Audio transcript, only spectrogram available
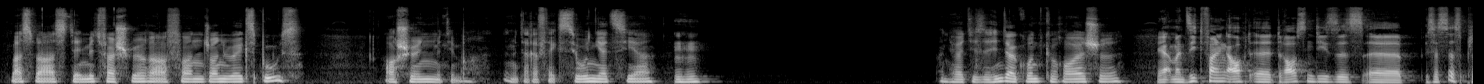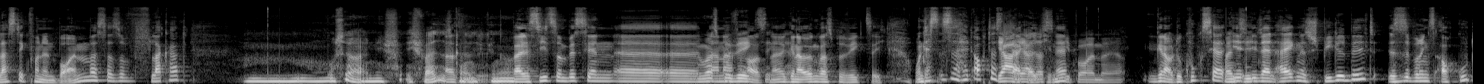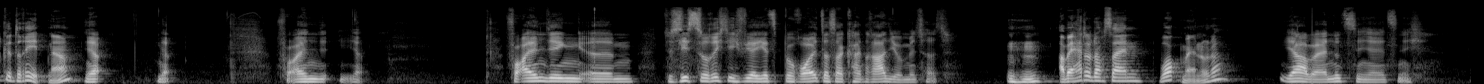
was war's? Den Mitverschwörer von John Wilkes Booth. Auch schön mit dem, mit der Reflexion jetzt hier. Mhm. Man hört diese Hintergrundgeräusche. Ja, man sieht vor allem auch äh, draußen dieses, äh, ist das das Plastik von den Bäumen, was da so flackert? Muss ja eigentlich, ich weiß es also, gar nicht genau. Weil es sieht so ein bisschen äh, äh irgendwas bewegt aus, sich, ne? Ja. Genau, irgendwas bewegt sich. Und das ist halt auch das ja, ja, das sind ne? die Bäume, ja. Genau, du guckst ja in, in, dein eigenes Spiegelbild. Das ist übrigens auch gut gedreht, ne? Ja, ja. Vor allem, ja. Vor allen Dingen, ähm, du siehst so richtig, wie er jetzt bereut, dass er kein Radio mit hat. Mhm. Aber er hatte doch seinen Walkman, oder? Ja, aber er nutzt ihn ja jetzt nicht.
